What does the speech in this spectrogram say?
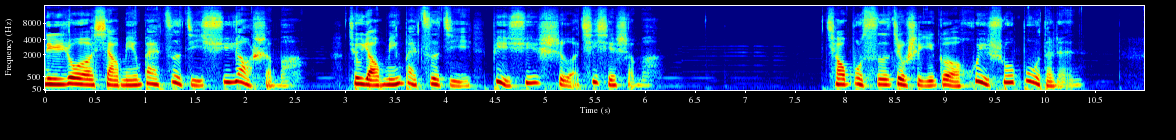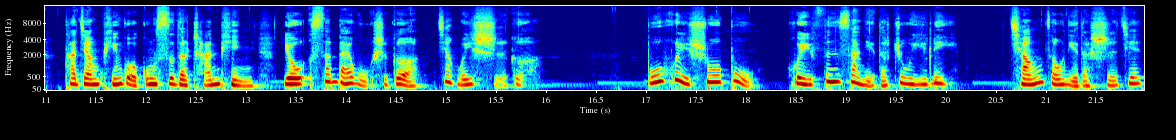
你若想明白自己需要什么，就要明白自己必须舍弃些什么。乔布斯就是一个会说不的人，他将苹果公司的产品由三百五十个降为十个。不会说不。会分散你的注意力，抢走你的时间，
